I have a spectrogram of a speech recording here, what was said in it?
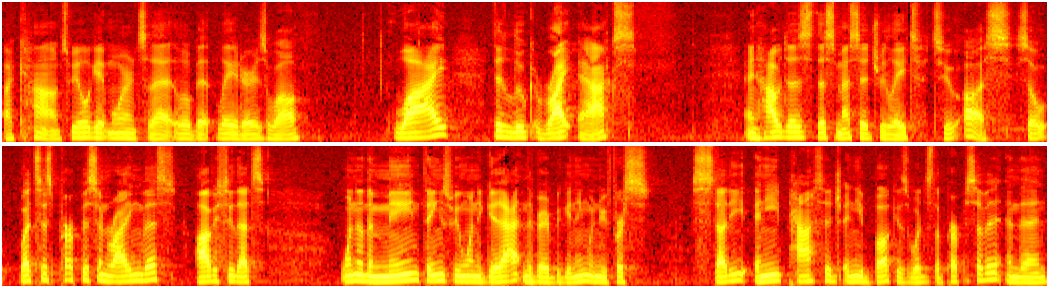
account? We will get more into that a little bit later as well. Why did Luke write Acts? And how does this message relate to us? So, what's his purpose in writing this? Obviously, that's one of the main things we want to get at in the very beginning when we first study any passage, any book, is what's the purpose of it? And then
